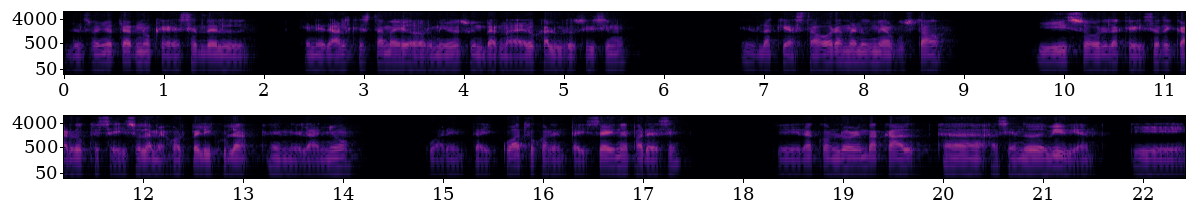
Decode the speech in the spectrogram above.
El del sueño eterno, que es el del general que está medio dormido en su invernadero calurosísimo, es la que hasta ahora menos me ha gustado. Y sobre la que dice Ricardo que se hizo la mejor película en el año 44, 46 me parece, que era con Lauren Bacall uh, haciendo de Vivian. Y,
